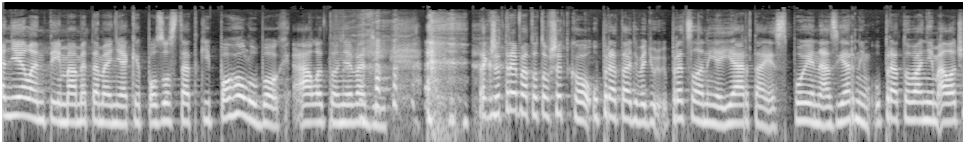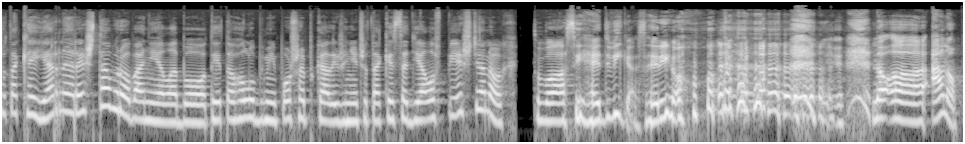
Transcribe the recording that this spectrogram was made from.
A nie len tým, máme tam aj nejaké pozostatky po holuboch, ale to nevadí. Takže treba toto všetko upratať, veď predsa len je jar, tá je spojená s jarným upratovaním, ale čo také jarné reštaurovanie, lebo tieto holuby mi pošepkali, že niečo také sa dialo v Piešťanoch. To bola asi Hedviga, serio. no uh, áno,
